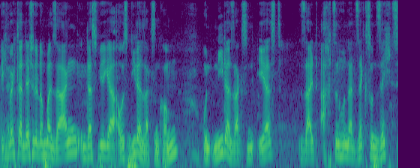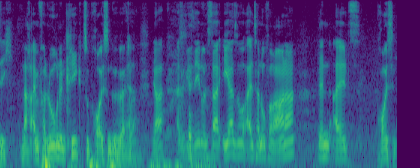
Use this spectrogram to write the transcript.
Ich möchte an der Stelle noch mal sagen, dass wir ja aus Niedersachsen kommen und Niedersachsen erst seit 1866 nach einem verlorenen Krieg zu Preußen gehörte. Ja, also wir sehen uns da eher so als Hannoveraner, denn als Preußen.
